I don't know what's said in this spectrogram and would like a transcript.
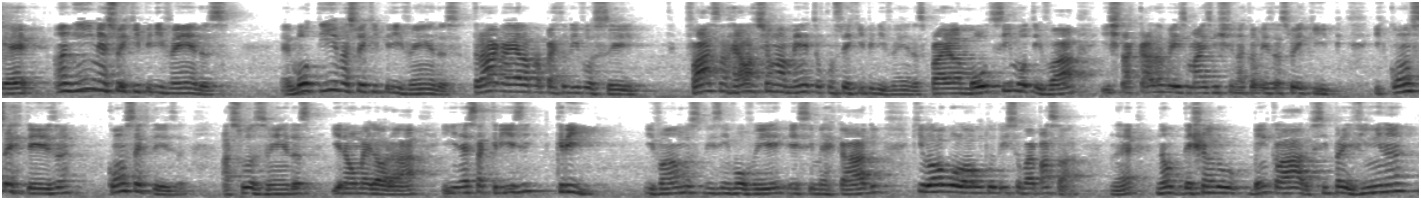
É, anime a sua equipe de vendas, é, motive a sua equipe de vendas, traga ela para perto de você, Faça relacionamento com sua equipe de vendas para ela se motivar e estar cada vez mais vestindo a camisa da sua equipe. E com certeza, com certeza, as suas vendas irão melhorar e nessa crise crie e vamos desenvolver esse mercado que logo logo tudo isso vai passar, né? Não deixando bem claro, se previna,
